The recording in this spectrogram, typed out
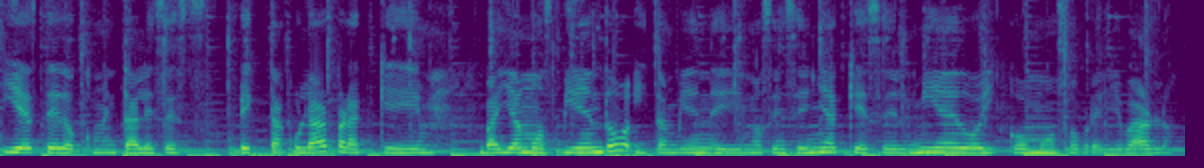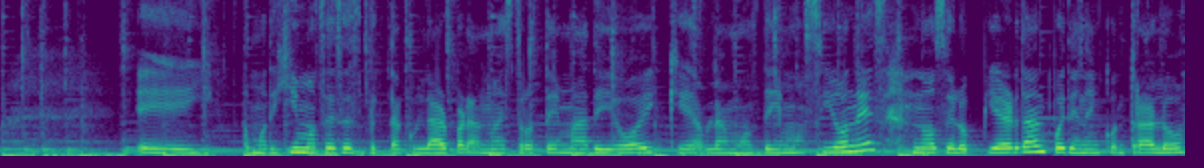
Y este documental es espectacular para que vayamos viendo y también eh, nos enseña qué es el miedo y cómo sobrellevarlo. Eh, y como dijimos, es espectacular para nuestro tema de hoy que hablamos de emociones. No se lo pierdan, pueden encontrarlo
